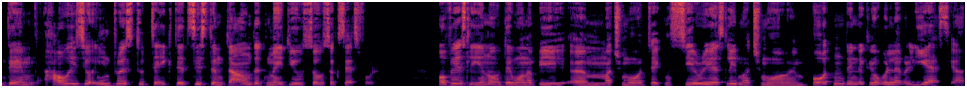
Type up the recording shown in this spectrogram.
then, how is your interest to take that system down that made you so successful? Obviously, you know they want to be um, much more taken seriously, much more important in the global level. Yes, yeah,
